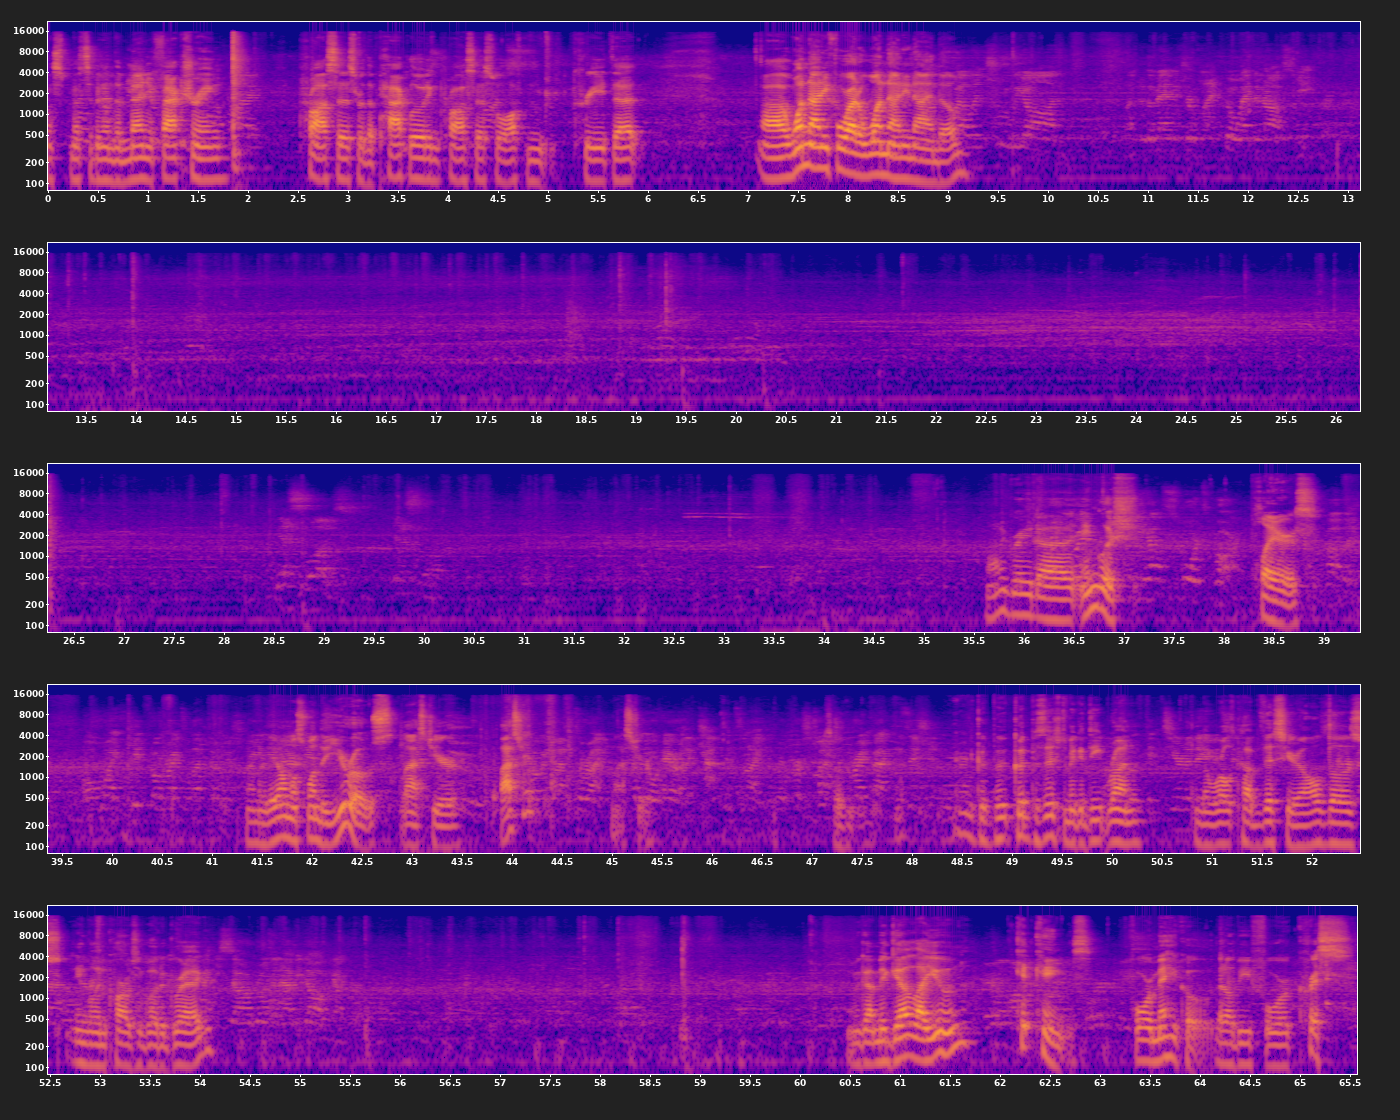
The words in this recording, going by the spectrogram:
Must must have been in the manufacturing process or the pack loading process will often create that. Uh, 194 out of 199 though. Of great uh, English players. Remember, they almost won the Euros last year. Last year? Last year. So they're in a good, good position to make a deep run in the World Cup this year. All those England cards will go to Greg. And we got Miguel Layun, Kit Kings for Mexico. That'll be for Chris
